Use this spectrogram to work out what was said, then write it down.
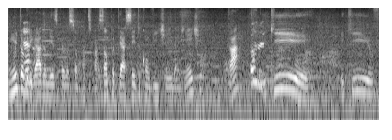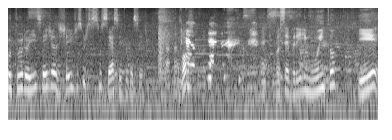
Muito obrigado mesmo pela sua participação, por ter aceito o convite aí da gente, tá? E que e que o futuro aí seja cheio de su sucesso aí para você. Exatamente. Tá bom? É, que você brilhe muito e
